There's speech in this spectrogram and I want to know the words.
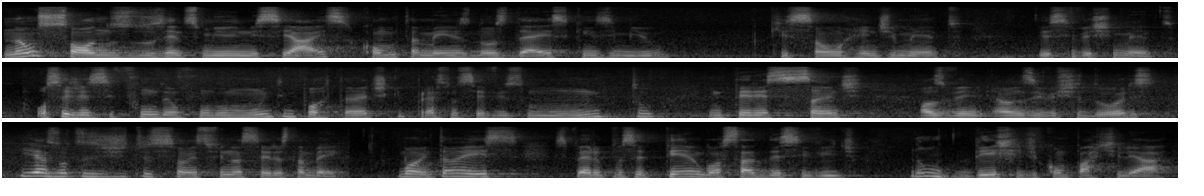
não só nos 200 mil iniciais, como também nos 10, 15 mil, que são o rendimento desse investimento. Ou seja, esse fundo é um fundo muito importante que presta um serviço muito interessante aos, aos investidores e às outras instituições financeiras também. Bom, então é isso. Espero que você tenha gostado desse vídeo. Não deixe de compartilhar,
